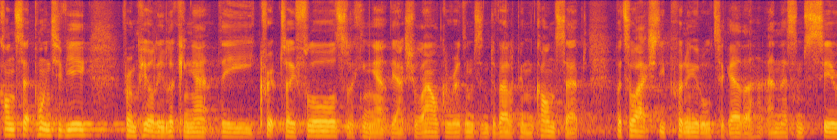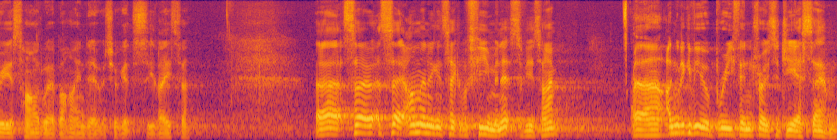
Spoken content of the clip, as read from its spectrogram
concept point of view, from purely looking at the crypto flaws, looking at the actual algorithms and developing the concept, but to actually putting it all together, and there's some serious hardware behind it, which we'll get to see later. Uh, so, say, I'm only going to take up a few minutes of your time. Uh, I'm going to give you a brief intro to GSM.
